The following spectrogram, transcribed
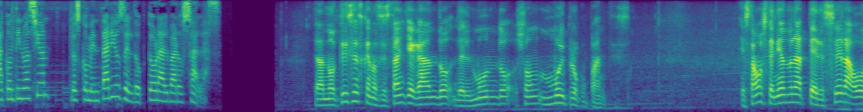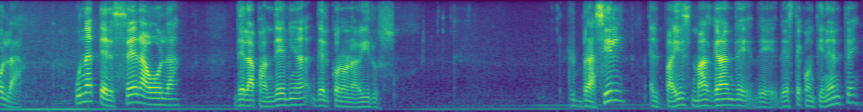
A continuación, los comentarios del doctor Álvaro Salas. Las noticias que nos están llegando del mundo son muy preocupantes. Estamos teniendo una tercera ola, una tercera ola de la pandemia del coronavirus. Brasil, el país más grande de, este continente,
